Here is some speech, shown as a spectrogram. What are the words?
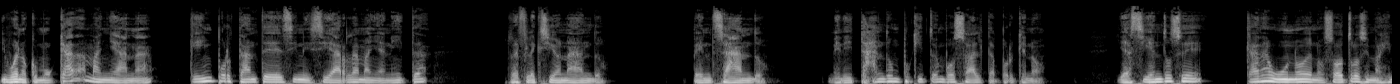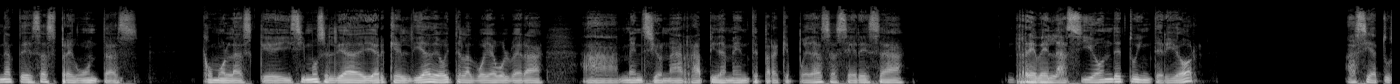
Y bueno, como cada mañana, qué importante es iniciar la mañanita reflexionando, pensando, meditando un poquito en voz alta, ¿por qué no? Y haciéndose cada uno de nosotros, imagínate esas preguntas como las que hicimos el día de ayer, que el día de hoy te las voy a volver a, a mencionar rápidamente para que puedas hacer esa revelación de tu interior hacia tu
